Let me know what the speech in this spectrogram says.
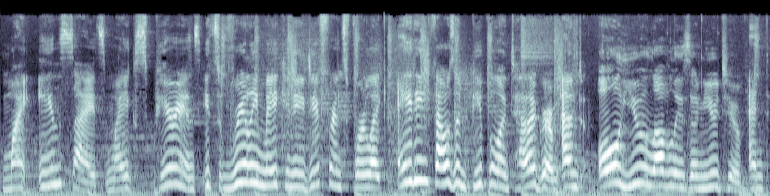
my insights, my experience, it's really making a difference for like 18,000 people on Telegram and all you lovelies on YouTube. And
